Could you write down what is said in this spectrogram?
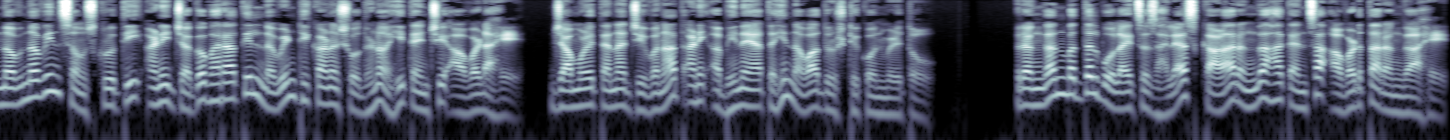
नवनवीन संस्कृती आणि जगभरातील नवीन ठिकाणं शोधणं ही त्यांची आवड आहे ज्यामुळे त्यांना जीवनात आणि अभिनयातही नवा दृष्टिकोन मिळतो. रंगांबद्दल बोलायचं झाल्यास काळा रंग हा त्यांचा आवडता रंग आहे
